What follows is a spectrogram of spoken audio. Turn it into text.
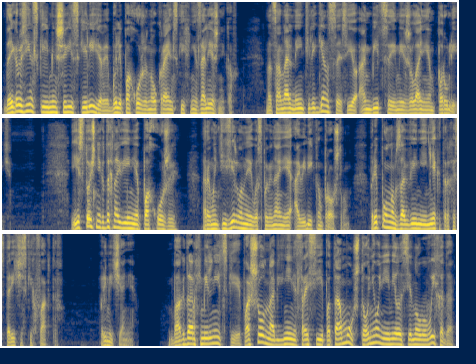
Да и грузинские меньшевистские лидеры были похожи на украинских незалежников, национальная интеллигенция с ее амбициями и желанием порулить. И источник вдохновения похожий, романтизированные воспоминания о великом прошлом, при полном забвении некоторых исторических фактов. Примечание. Богдан Хмельницкий пошел на объединение с Россией потому, что у него не имелось иного выхода,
